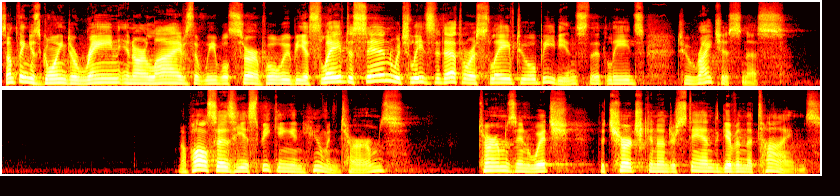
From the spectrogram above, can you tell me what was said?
Something is going to reign in our lives that we will serve. Will we be a slave to sin, which leads to death, or a slave to obedience that leads to righteousness? Now, Paul says he is speaking in human terms, terms in which the church can understand given the times.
